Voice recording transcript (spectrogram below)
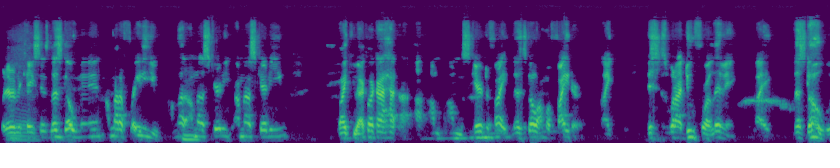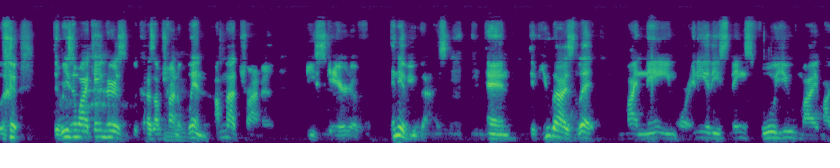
whatever the case is, let's go, man. I'm not afraid of you. I'm not. I'm mm-hmm. not scared. Of you. I'm not scared of you. Like you act like I, ha- I I'm, I'm scared to fight. Let's go. I'm a fighter Like this is what I do for a living. Like, let's go. the reason why I came here is because I'm trying to mm. win. I'm not trying to be scared of any of you guys. And if you guys let my name or any of these things fool you, my my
